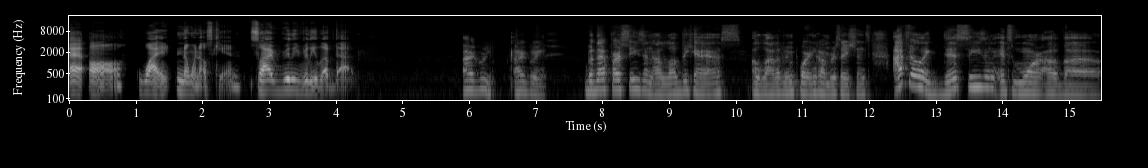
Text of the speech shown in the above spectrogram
at all why no one else can. So I really, really love that. I agree. I agree. But that first season, I love the cast. A lot of important conversations. I feel like this season, it's more of a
